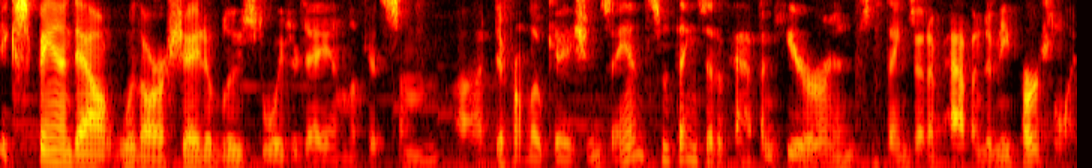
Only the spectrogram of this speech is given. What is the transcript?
expand out with our shade of blue story today and look at some uh, different locations and some things that have happened here and some things that have happened to me personally.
